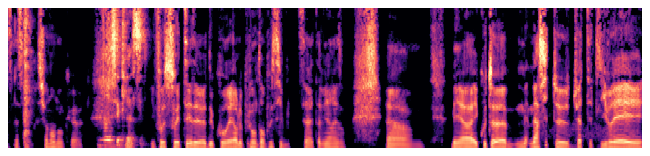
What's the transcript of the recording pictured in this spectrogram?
c'est assez impressionnant donc ouais, c'est classe. Il faut souhaiter de, de courir le plus longtemps possible. Ça t'as bien raison. Euh, mais euh, écoute, euh, merci de tu vois, t'être livré,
